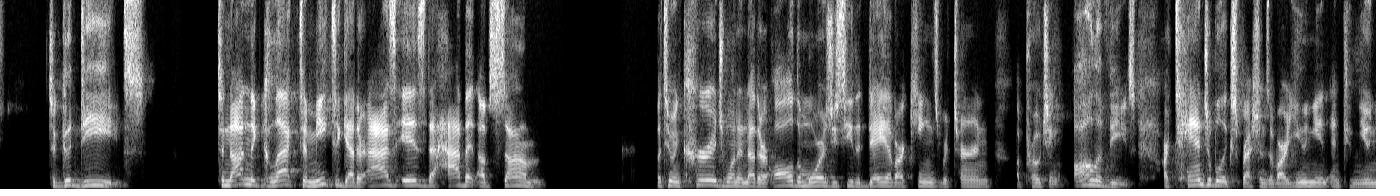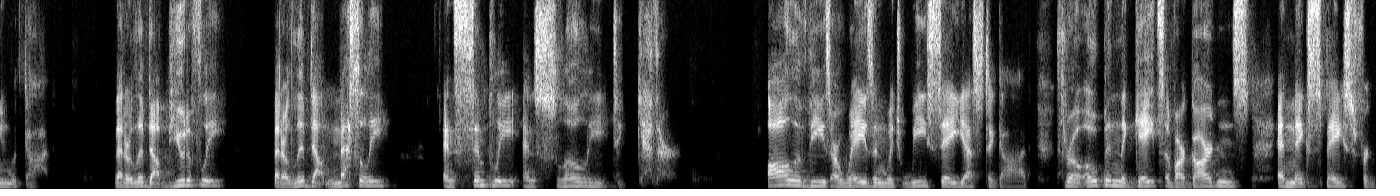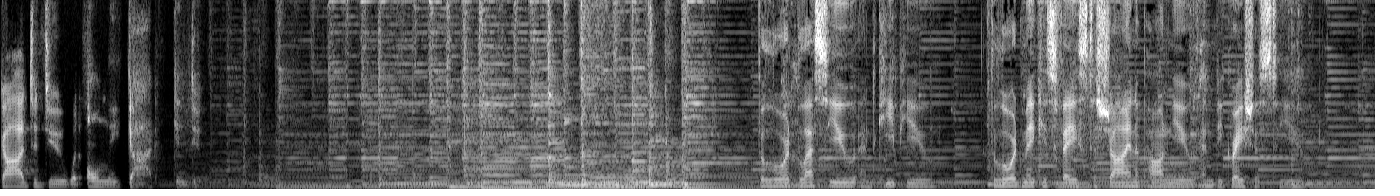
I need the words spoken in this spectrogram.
to good deeds, to not neglect to meet together, as is the habit of some, but to encourage one another all the more as you see the day of our King's return approaching. All of these are tangible expressions of our union and communion with God that are lived out beautifully, that are lived out messily, and simply and slowly together. All of these are ways in which we say yes to God, throw open the gates of our gardens, and make space for God to do what only God can do. The Lord bless you and keep you. The Lord make his face to shine upon you and be gracious to you.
